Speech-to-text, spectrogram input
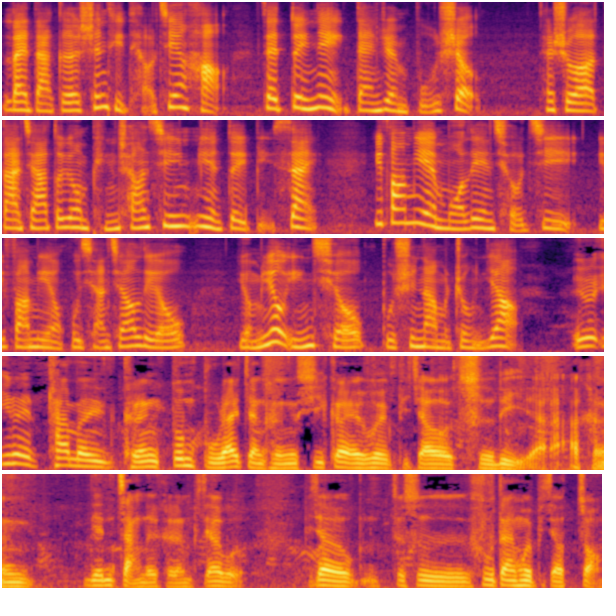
赖大哥身体条件好，在队内担任捕手。他说：“大家都用平常心面对比赛，一方面磨练球技，一方面互相交流。有没有赢球不是那么重要，因为因为他们可能蹲捕来讲，可能膝盖会比较吃力啊，啊，可能年长的可能比较比较就是负担会比较重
